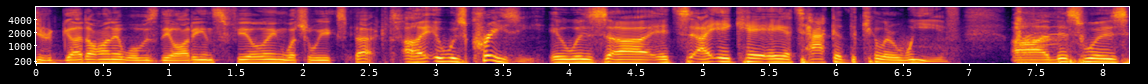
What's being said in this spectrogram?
your gut on it? What was the audience feeling? What should we expect? Uh, it was crazy. It was uh, it's uh, AKA Attack of the Killer Weave. Uh, this was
